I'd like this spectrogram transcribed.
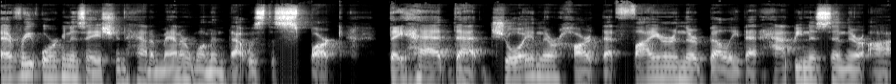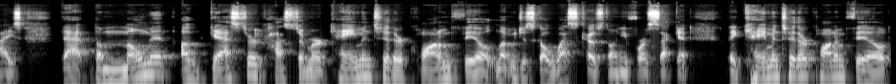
every organization had a man or woman that was the spark. They had that joy in their heart, that fire in their belly, that happiness in their eyes, that the moment a guest or customer came into their quantum field, let me just go West Coast on you for a second. They came into their quantum field,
